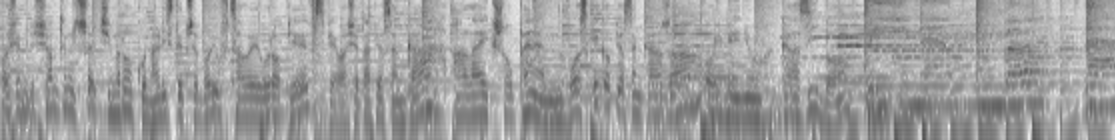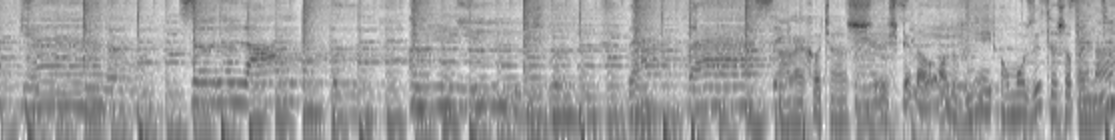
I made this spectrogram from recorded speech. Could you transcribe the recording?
W 1983 roku na listy przebojów w całej Europie wspięła się ta piosenka I Chopin, włoskiego piosenkarza o imieniu Gazibo. Chociaż śpiewał on w niej o muzyce Chopina,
